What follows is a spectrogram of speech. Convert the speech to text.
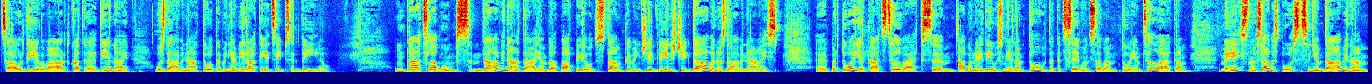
Caur dieva vārdu katrai dienai uzdāvināt to, ka viņam ir attiecības ar dievu. Un kāds labums dāvinātājam vēl papildus tam, ka viņš ir brīnišķīgi dāvanu uzdāvinājis? Eh, Par to, ja kāds cilvēks eh, abonē divus mieram tuvu, tātad sev un savam tojam cilvēkam, mēs no savas puses viņam dāvinām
